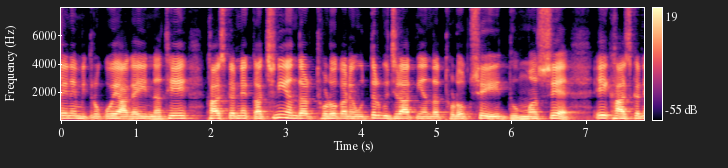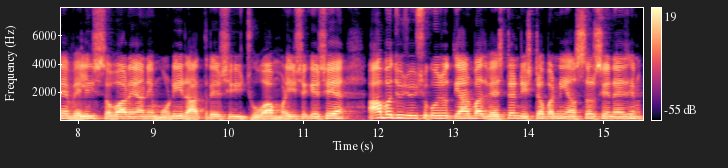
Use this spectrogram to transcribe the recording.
લઈને મિત્રો કોઈ આગાહી નથી. ખાસ કરીને કચ્છની અંદર થોડોક અને ઉત્તર ગુજરાતની અંદર થોડોક છે ધુમ્મસ છે. એ ખાસ કરીને વહેલી સવારે અને મોડી રાત્રે જોવા મળી શકે છે. આ બાજુ જોઈ શકો છો, ત્યારબાદ વેસ્ટર્ન ડિસ્ટર્બન્સની અસર છે ને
